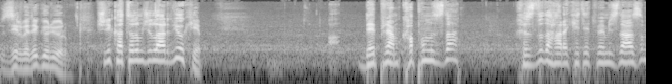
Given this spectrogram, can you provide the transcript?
zirvede görüyorum. Şimdi katılımcılar diyor ki "A- deprem kapımızda hızlı da hareket etmemiz lazım.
